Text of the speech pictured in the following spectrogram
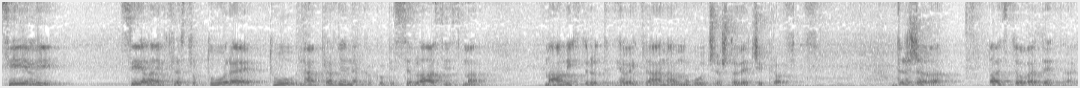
cijeli, cijela infrastruktura je tu napravljena kako bi se vlasnicima malih elektrana omogućio što veći profit. Država, pazite ovaj detalj,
